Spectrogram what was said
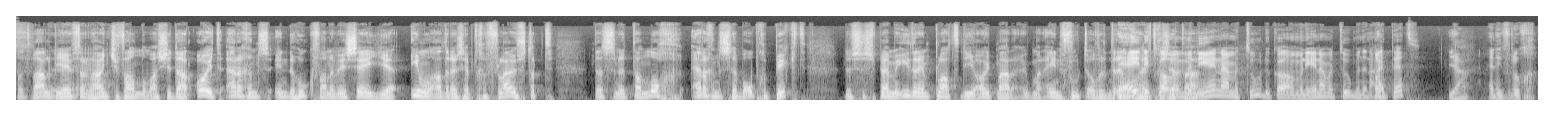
Want Walibi Eh. heeft er een handje van om als je daar ooit ergens in de hoek van een wc je e-mailadres hebt gefluisterd, dat ze het dan nog ergens hebben opgepikt. Dus ze spammen iedereen plat die ooit maar, maar één voet over de drempel Nee, er heeft kwam een gezet. daar. meneer naar me toe. Er kwam een meneer naar me toe met een Oh. iPad. Ja, En die vroeg,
